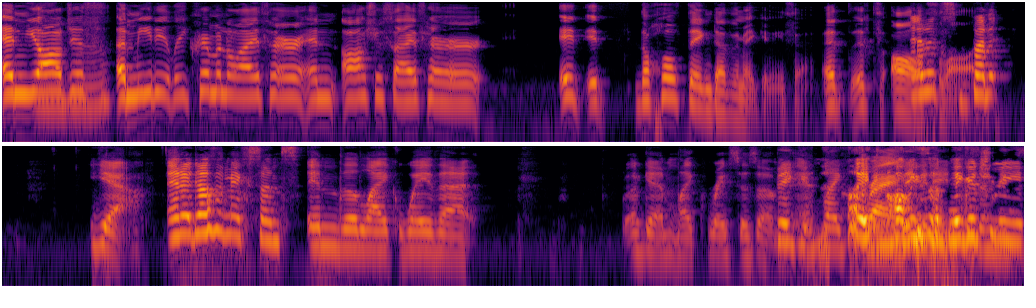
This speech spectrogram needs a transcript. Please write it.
and y'all just Mm-hmm. immediately criminalize her and ostracize her. It it the whole thing doesn't make any sense. It, it's all and it's flawed. but it- yeah, and it doesn't make sense in the like way that again like racism Big- and, like, like, Right. all these bigoted bigotry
